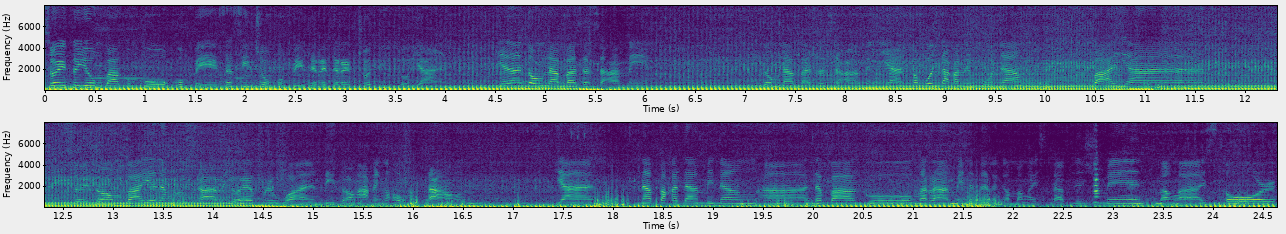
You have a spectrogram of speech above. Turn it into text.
So ito yung bagong buo kupe sa Sitio Kupe, dire-diretso dito yan. Yan itong labasan sa amin. Itong labasan sa amin yan. Papunta kami po ng bayan. So ito ang bayan ng Rosario everyone. Dito ang aking hometown. Yan. Napakadami ng ah, nabago. Marami na talaga mga establishment, mga store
